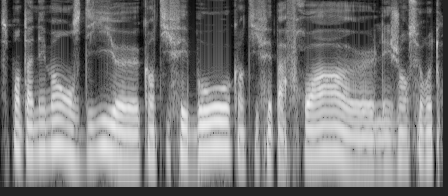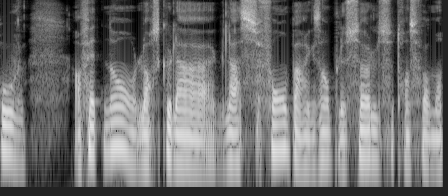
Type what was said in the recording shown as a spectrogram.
Spontanément, on se dit euh, quand il fait beau, quand il fait pas froid, euh, les gens se retrouvent. En fait, non. Lorsque la glace fond, par exemple, le sol se transforme en,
